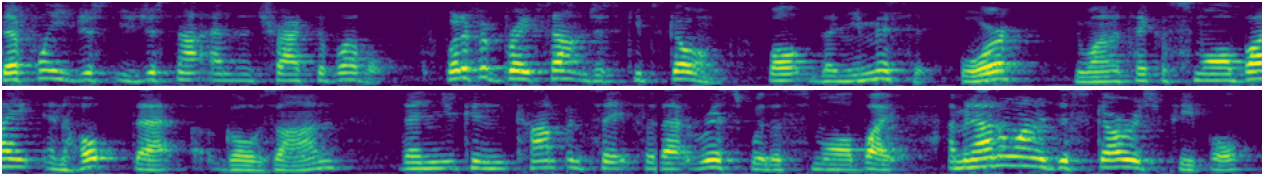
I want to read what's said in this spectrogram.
Definitely, you're just you're just not at an attractive level. What if it breaks out and just keeps going? Well, then you miss it. Or you want to take a small bite and hope that goes on. then you can compensate for that risk with a small bite. I mean, I don't want to discourage people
